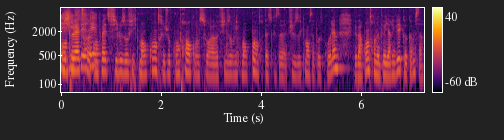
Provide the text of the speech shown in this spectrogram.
on peut, légiférer être, on peut être philosophiquement contre, et je comprends qu'on soit philosophiquement contre, parce que ça, philosophiquement ça pose problème, mais par contre on ne peut y arriver que comme ça.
